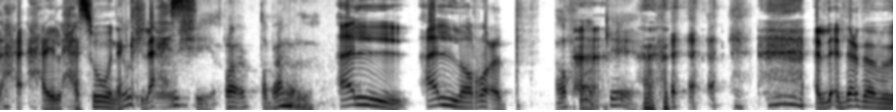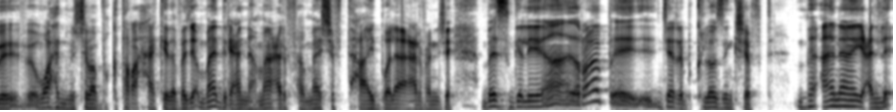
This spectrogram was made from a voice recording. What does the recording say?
حيلحسونك. وش لحس. وش؟ رعب طبعا ولا؟ ال الرعب. okay. اللعبة واحد من الشباب اقترحها كذا فجأة ما أدري عنها ما أعرفها ما شفت hype ولا أعرف عن شيء. بس قال لي آه رعب إيه، جرب Closing Shift أنا يعني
